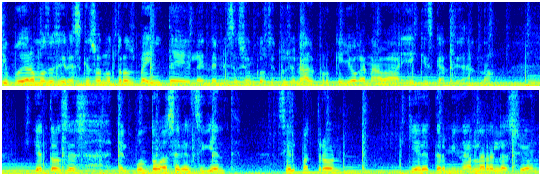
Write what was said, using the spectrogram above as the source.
Y pudiéramos decir, es que son otros 20 la indemnización constitucional porque yo ganaba X cantidad, ¿no? Y entonces el punto va a ser el siguiente. Si el patrón quiere terminar la relación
